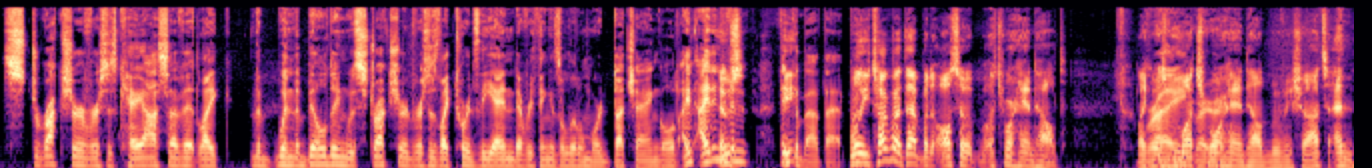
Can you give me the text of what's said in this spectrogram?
structure versus chaos of it? Like the when the building was structured versus like towards the end, everything is a little more Dutch angled. I, I didn't was- even think he- about that. Well, you talk about that, but also much more handheld. Like Right, there's much right, more right. handheld moving shots, and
